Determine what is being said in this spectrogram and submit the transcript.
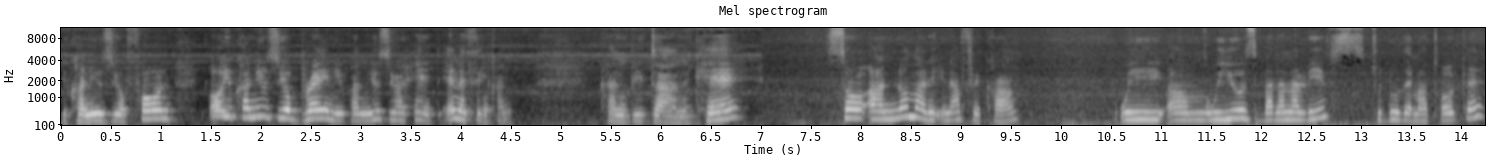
you can use your phone or you can use your brain you can use your head anything can can be done okay? So uh, normally in africa we um, we use banana leaves to do the matoke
